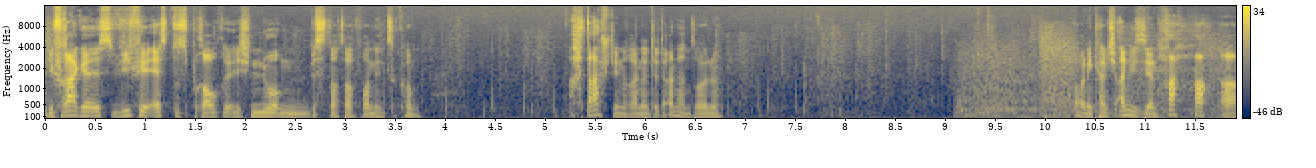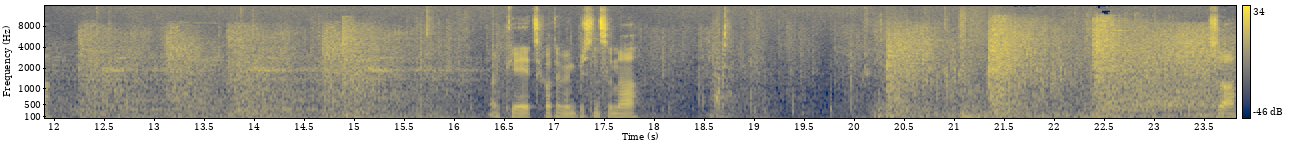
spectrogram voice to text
Die Frage ist, wie viel Estus brauche ich nur, um bis nach da vorne hinzukommen? Ach, da stehen Reine der anderen Säule. Aber den kann ich anvisieren. Hahaha. Ha, ha. Okay, jetzt kommt er mir ein bisschen zu nah. So.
